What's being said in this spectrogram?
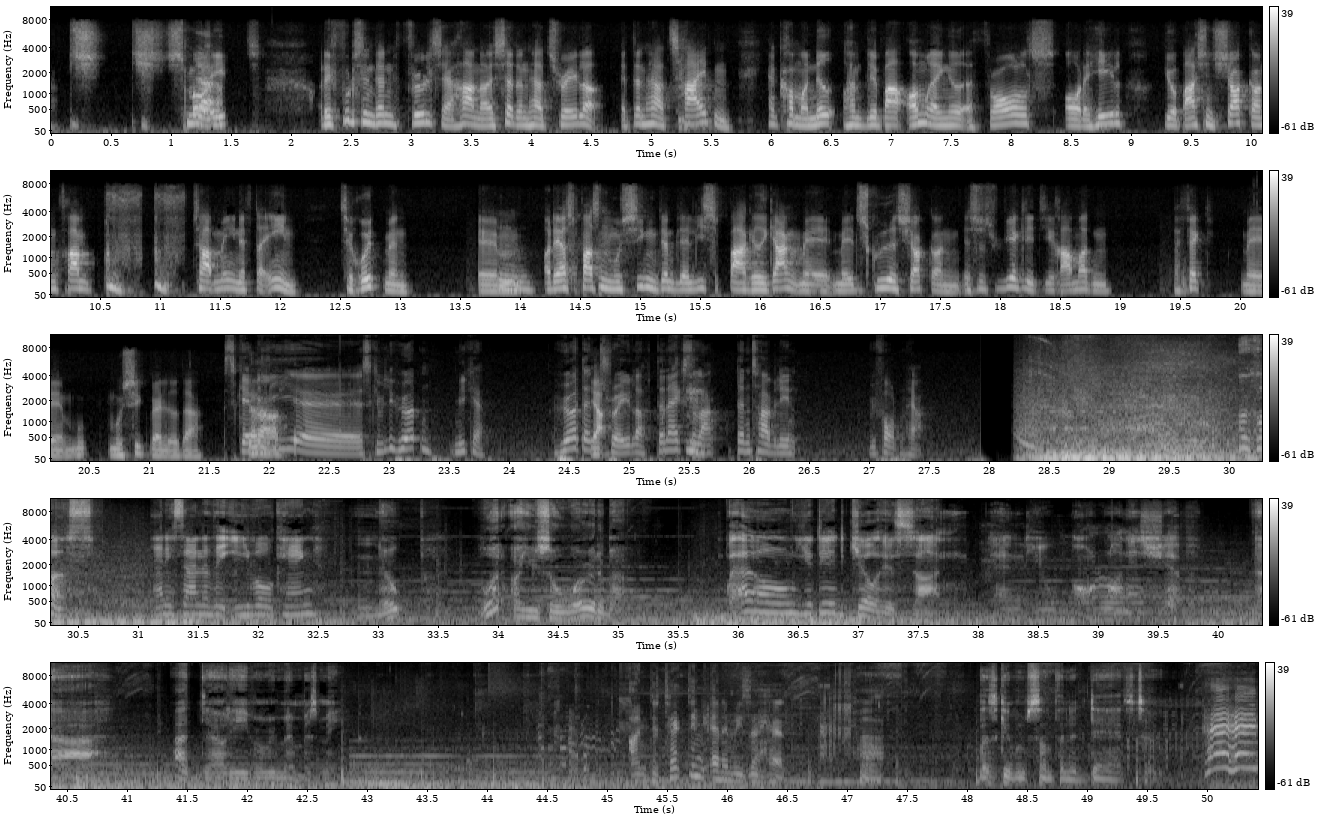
små ja. Aliens. Og det er fuldstændig den følelse, jeg har, når jeg ser den her trailer, at den her Titan, han kommer ned, og han bliver bare omringet af thralls over det hele, hiver bare sin shotgun frem, duf, duf, tager dem en efter en til rytmen. Øhm, mm. Mm. Og det er også bare sådan, musikken den bliver lige sparket i gang med, med et skud af shotgun. Jeg synes virkelig, de rammer den perfekt med mu- musikvalget der. Skal vi, lige, øh, skal vi lige høre den, Mika? Hør den Ja. trailer. Den er ikke så lang. Den tager vi lige ind. Vi får den her. We're close. Any sign of the evil king? Nope. What are you so worried about? Well, you did kill his son, and you are on his ship. Ah, I doubt he even remembers me. I'm detecting enemies ahead. Huh. Let's give him something to dance to. Hey, hey,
